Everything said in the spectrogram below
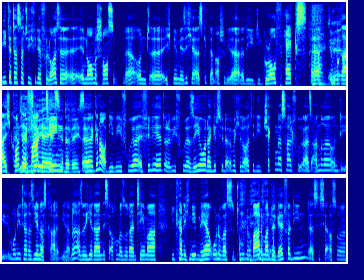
bietet das natürlich wieder für Leute äh, enorme Chancen. Ja? Und äh, ich bin mir sicher, es gibt dann auch schon wieder die, die Growth Hacks ja, die, im Bereich Content Marketing. Äh, genau, die wie früher Affiliate oder wie früher SEO, da gibt es wieder irgendwelche Leute, die checken das halt früher als andere und die monetarisieren das gerade wieder. Ne? Also hier dann ist ja auch immer so dein Thema, wie kann ich nebenher, ohne was zu tun, im Bademantel Geld verdienen. Das ist ja auch so,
